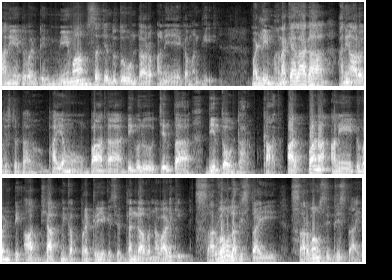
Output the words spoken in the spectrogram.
అనేటువంటి మీమాంస చెందుతూ ఉంటారు అనేక మంది. మళ్ళీ మనకెలాగా అని ఆలోచిస్తుంటారు. భయం బాధ దిగులు చింత దీంతో ఉంటారు. కాదు. అర్పణ అనేటువంటి ఆధ్యాత్మిక ప్రక్రియకి సిద్ధంగా ఉన్నవాడికి సర్వం లభిస్తాయి సర్వం సిద్ధిస్తాయి.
